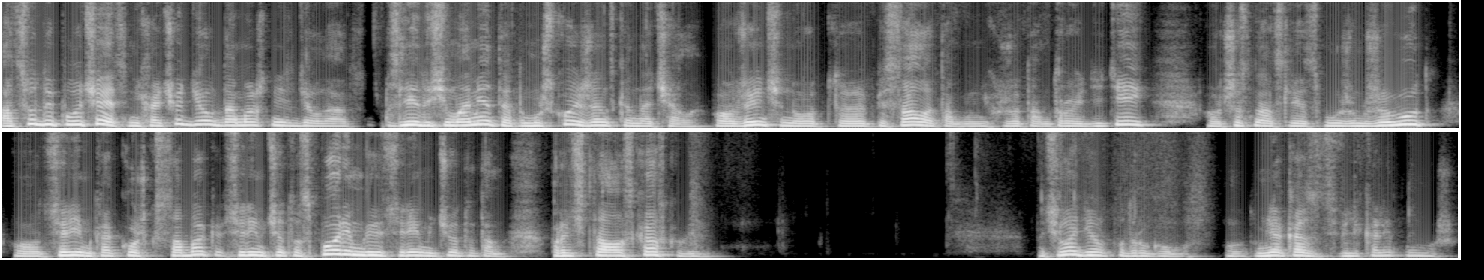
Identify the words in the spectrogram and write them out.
Отсюда и получается, не хочу делать домашнее дело. А Следующий момент – это мужское и женское начало. Вот женщина вот э, писала, там у них уже там трое детей, вот 16 лет с мужем живут, вот, все время как кошка с собакой, все время что-то спорим, говорит, все время что-то там прочитала сказку, говорит, начала делать по-другому. Вот, у меня оказывается великолепный муж.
